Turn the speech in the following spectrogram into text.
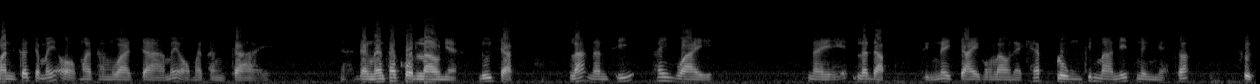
มันก็จะไม่ออกมาทางวาจาไม่ออกมาทางกายนะดังนั้นถ้าคนเราเนี่ยรู้จักละนันทิให้ไวในระดับ ถึงในใจของเราเนี่ยแค่ปรุงขึ้นมานิดนึงเนี่ยก็ฝึก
